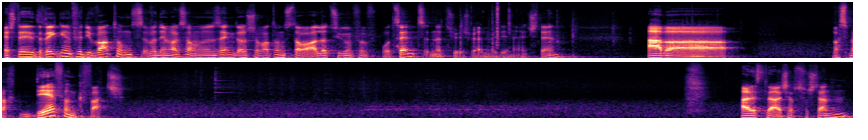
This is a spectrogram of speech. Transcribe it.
Erstellt Regeln für die Wartungs, für den Wachstum der Wartungsdauer aller Züge um 5%. Natürlich werden wir den einstellen. Aber, was macht denn der für ein Quatsch? Alles klar, ich hab's verstanden.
